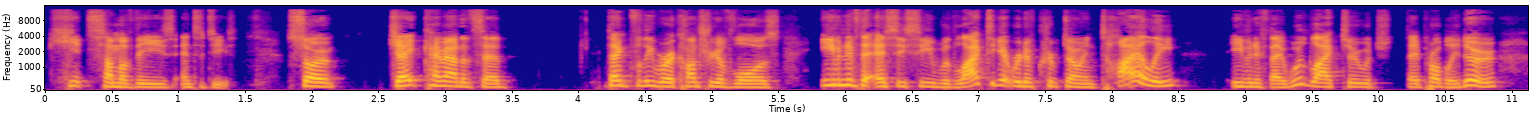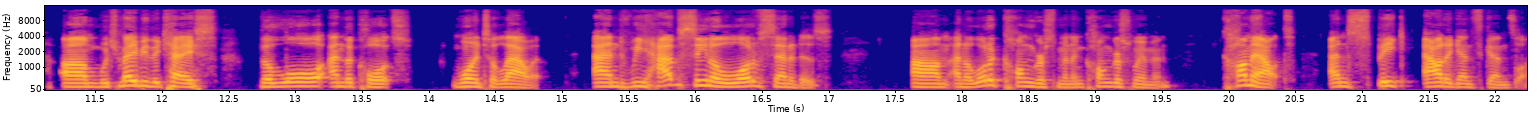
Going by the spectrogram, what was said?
hit some of these entities. So Jake came out and said, thankfully, we're a country of laws. Even if the SEC would like to get rid of crypto entirely, even if they would like to, which they probably do, um, which may be the case, the law and the courts won't allow it. And we have seen a lot of senators um, and a lot of congressmen and congresswomen come out and speak out against Gensler.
